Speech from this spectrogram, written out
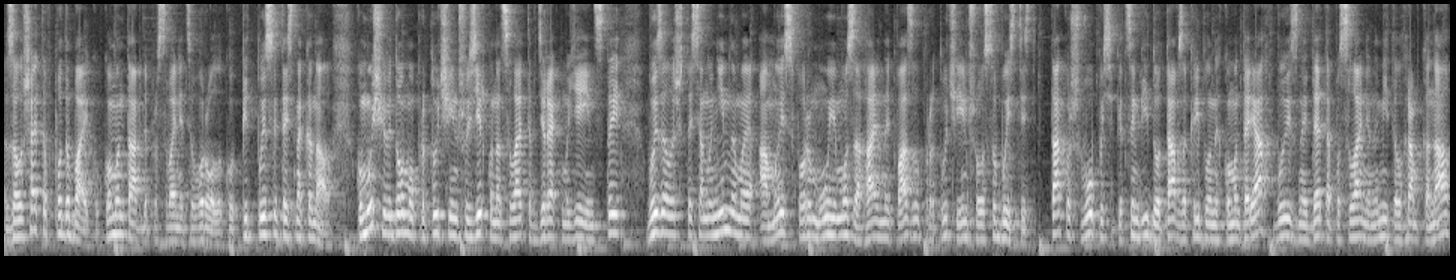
залишайте вподобайку, коментар для просування цього ролику, підписуйтесь на канал. Кому що відомо про ту чи іншу зірку, надсилайте в директ моєї інсти. Ви залишитесь анонімними, а ми сформуємо загальний пазл про ту чи іншу особистість. Також в описі під цим відео та в закріплених коментарях ви знайдете посилання на мій телеграм-канал,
